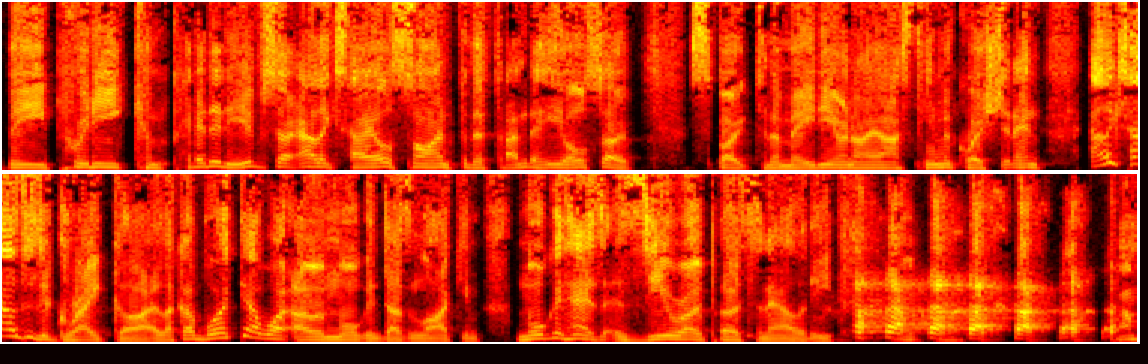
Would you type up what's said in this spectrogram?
be pretty competitive. So Alex Hales signed for the Thunder. He also spoke to the media and I asked him a question. And Alex Hales is a great guy. Like I've worked out why Eoin Morgan doesn't like him. Morgan has a zero personality, some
